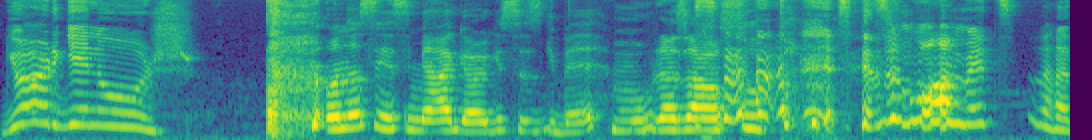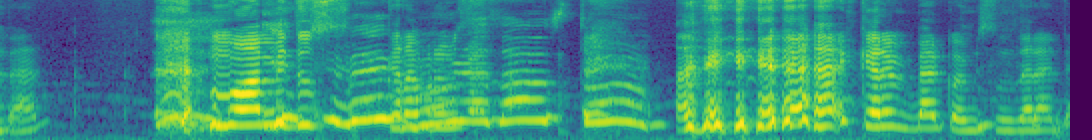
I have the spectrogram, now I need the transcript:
Görgenur. o nasıl isim ya görgüsüz gibi. Muhraz Asut. Sesim Muhammed zaten. Muhammed Us. Murat Astum. Karabiber koymuşsunuz herhalde.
